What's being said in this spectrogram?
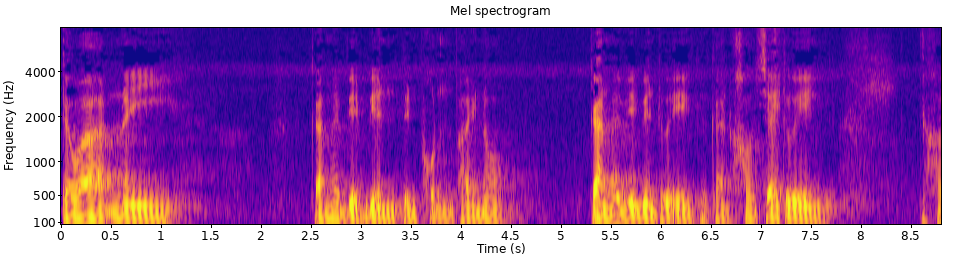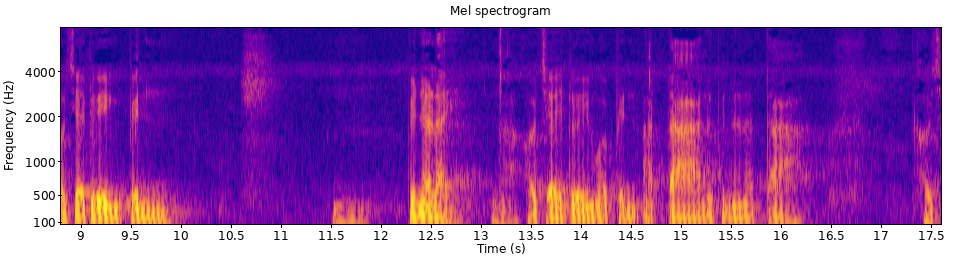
แต่ว่าในการไม่เบียดเบียนเป็นผลภายนอก การไม่เบียดเบียนตัวเองคือการเข้าใจตัวเอง เข้าใจตัวเองเป็นเป็นอะไรเข้าใจตัวเองว่าเป็นอัตตาหรือเป็นอนัตตา เข้าใจ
